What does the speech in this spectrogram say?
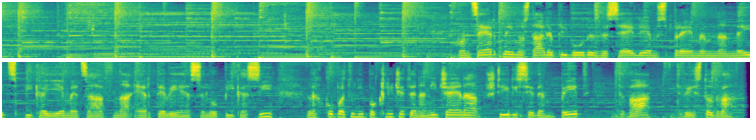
Koncertne in ostale prigode z veseljem sprejmem na nec.jemecaf na rtvslo.si, lahko pa tudi pokličete na nič 1 475 2 202.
